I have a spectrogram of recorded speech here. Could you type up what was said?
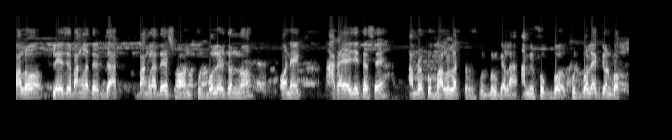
ভালো প্লে যে বাংলাদেশ যাক, বাংলাদেশ হন ফুটবলের জন্য অনেক আগায় যেতেছে আমরা খুব ভালো লাগতেছে ফুটবল খেলা। আমি ফুটবল ফুটবলে একজন ভক্ত।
